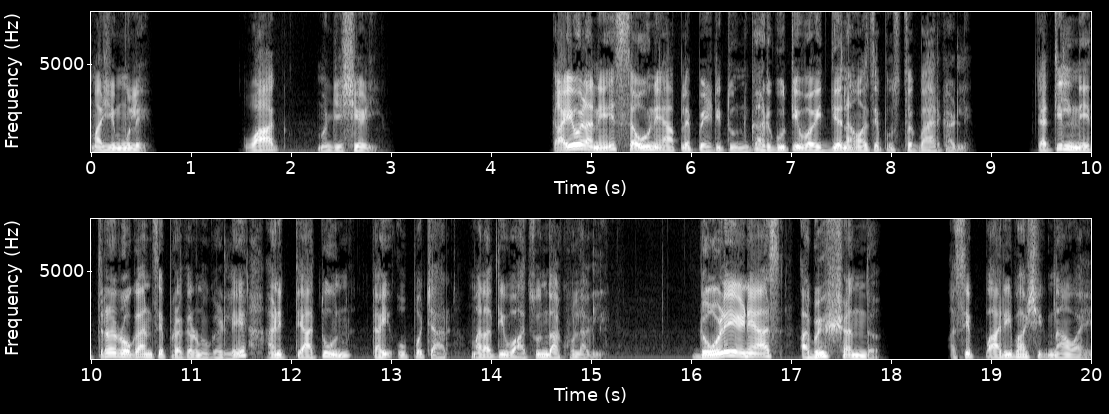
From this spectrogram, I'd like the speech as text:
माझी मुले. वाघ म्हणजे शेळी. काही वेळाने सौने आपल्या पेटीतून घरगुती वैद्य नावाचे पुस्तक बाहेर काढले. त्यातील नेत्ररोगांचे प्रकरण उघडले आणि त्यातून काही उपचार मला ती वाचून दाखवू लागली. डोळे येण्यास अभिषंद असे पारिभाषिक नाव आहे.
